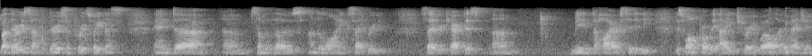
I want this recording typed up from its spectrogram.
But there is some there is some fruit sweetness and uh, um, some of those underlying savoury savoury characters. Um, medium to higher acidity. This one will probably age very well, I'd imagine,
